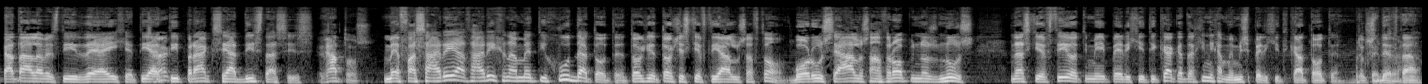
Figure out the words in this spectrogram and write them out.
Κατάλαβες τι ιδέα είχε, τι, Τσακ. τι πράξη αντίστασης. Γάτος. Με φασαρία θα ρίχναμε τη Χούντα τότε. Το, είχε- το είχε σκεφτεί άλλος αυτό. Μπορούσε άλλος ανθρώπινος νους να σκεφτεί ότι με υπερηχητικά. Καταρχήν είχαμε εμείς υπερηχητικά τότε, το 67.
